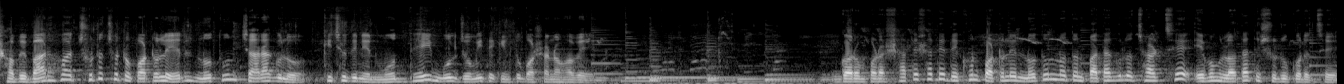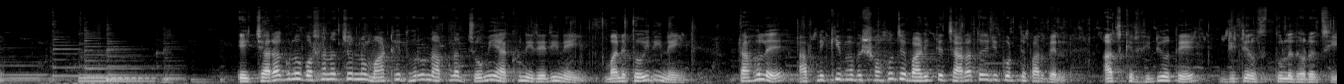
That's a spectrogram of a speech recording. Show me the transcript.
সবে বার হওয়া ছোট ছোট পটলের নতুন চারাগুলো কিছুদিনের মধ্যেই মূল জমিতে কিন্তু বসানো হবে। গরম পড়ার সাথে সাথে দেখুন পটলের নতুন নতুন পাতাগুলো ছাড়ছে এবং লতাতে শুরু করেছে। এই চারাগুলো বসানোর জন্য মাঠে ধরুন আপনার জমি এখনই রেডি নেই মানে তৈরি নেই। তাহলে আপনি কীভাবে সহজে বাড়িতে চারা তৈরি করতে পারবেন? আজকের ভিডিওতে ডিটেলস তুলে ধরেছি।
